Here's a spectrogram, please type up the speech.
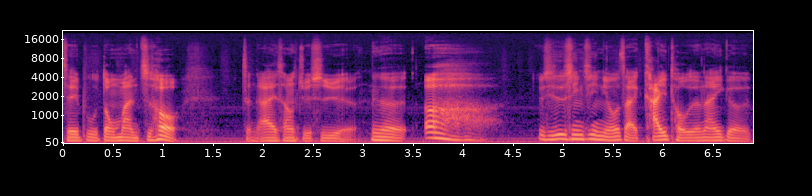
这部动漫之后，整个爱上爵士乐了。那个啊，尤其是《星际牛仔》开头的那一个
